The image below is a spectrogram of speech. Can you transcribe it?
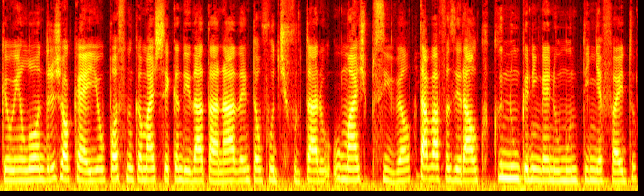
que eu em Londres, ok eu posso nunca mais ser candidata a nada, então vou desfrutar o, mais possível. Estava a fazer algo que nunca ninguém no mundo tinha feito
